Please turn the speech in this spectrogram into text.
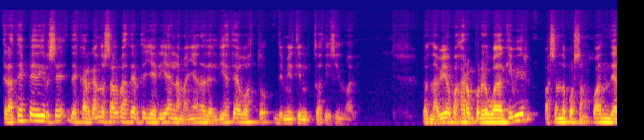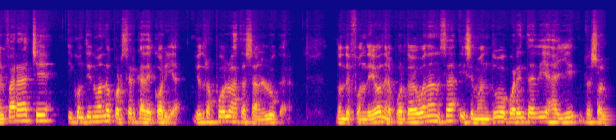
tras despedirse descargando salvas de artillería en la mañana del 10 de agosto de 1519. Los navíos bajaron por el Guadalquivir, pasando por San Juan de Alfarache y continuando por cerca de Coria y otros pueblos hasta Sanlúcar, donde fondeó en el puerto de Bonanza y se mantuvo 40 días allí resolviendo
